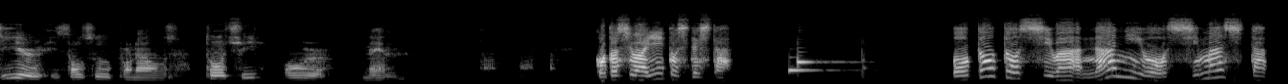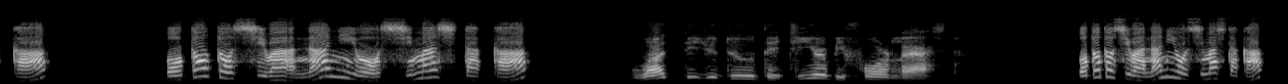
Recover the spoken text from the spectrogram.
year is also pronounced toshi or nen. 今年はいい年でした。おととしは何をしましたかおととしは何をしましたか？What did you do the year before last? おととしは何をしましたか？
